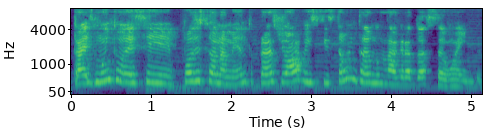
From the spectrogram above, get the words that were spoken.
traz muito esse posicionamento para as jovens que estão entrando na graduação ainda.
